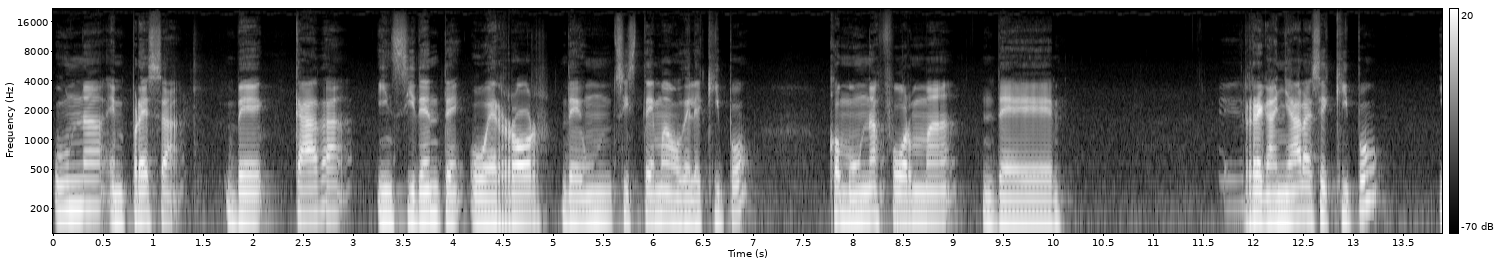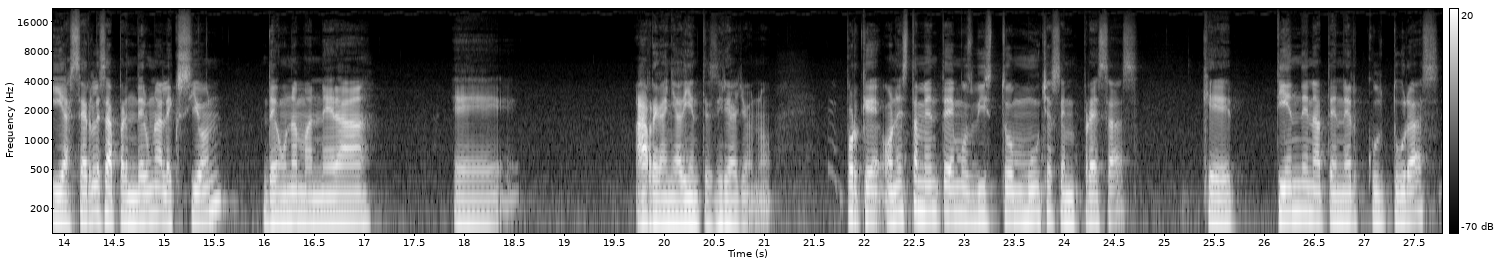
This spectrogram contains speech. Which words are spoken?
una empresa ve cada incidente o error de un sistema o del equipo como una forma de regañar a ese equipo y hacerles aprender una lección de una manera eh, a regañadientes, diría yo, ¿no? Porque honestamente hemos visto muchas empresas que tienden a tener culturas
